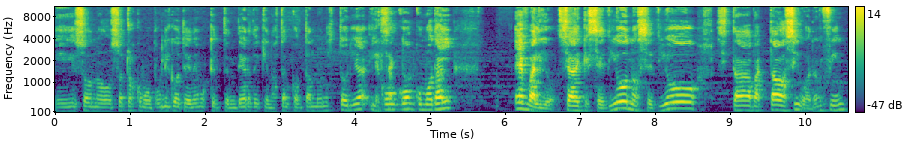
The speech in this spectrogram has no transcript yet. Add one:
eso nosotros como público tenemos que entender de que nos están contando una historia y como, como tal es válido. Sea de que se dio, no se dio, si estaba pactado así, bueno, en fin.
